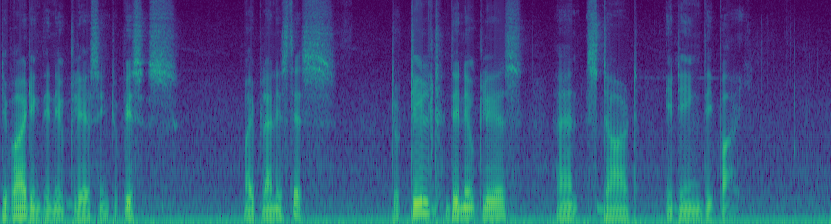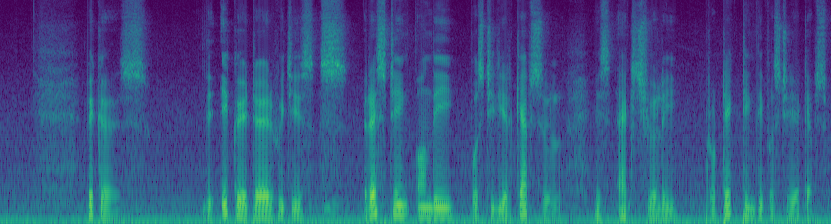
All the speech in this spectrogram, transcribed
dividing the nucleus into pieces. My plan is this to tilt the nucleus and start eating the pie because the equator which is resting on the posterior capsule is actually protecting the posterior capsule.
